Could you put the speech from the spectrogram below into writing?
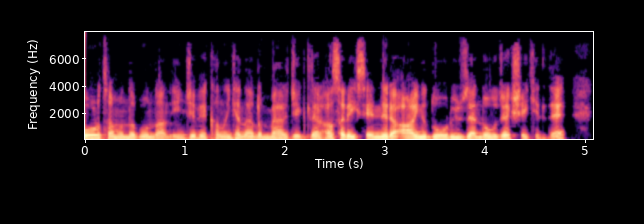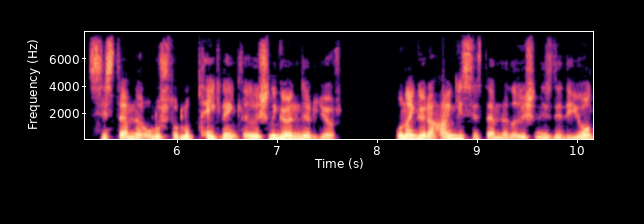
ortamında bulunan ince ve kalın kenarlı mercekler asal eksenleri aynı doğru üzerinde olacak şekilde sistemler oluşturulup tek renkli ışını gönderiliyor. Buna göre hangi sistemlerde ışın izlediği yol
